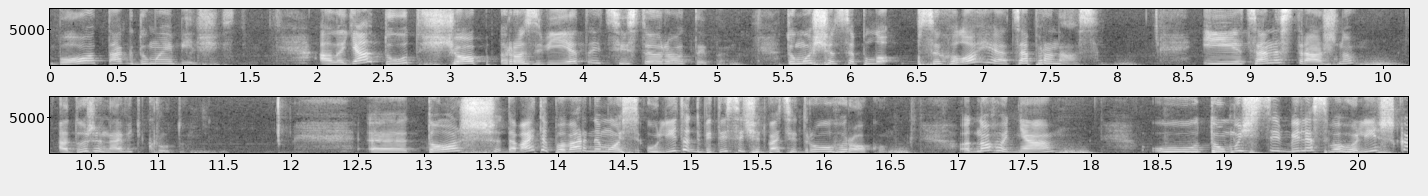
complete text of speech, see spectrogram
бо так думає більшість. Але я тут, щоб розвіяти ці стереотипи. Тому що це психологія це про нас. І це не страшно, а дуже навіть круто. Е, Тож, давайте повернемось у літо 2022 року. Одного дня у тумбочці біля свого ліжка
